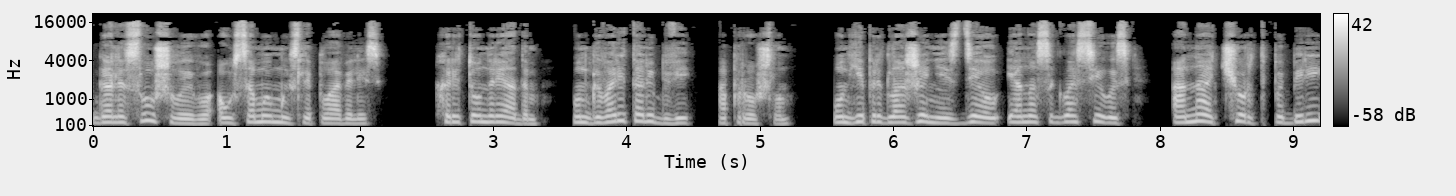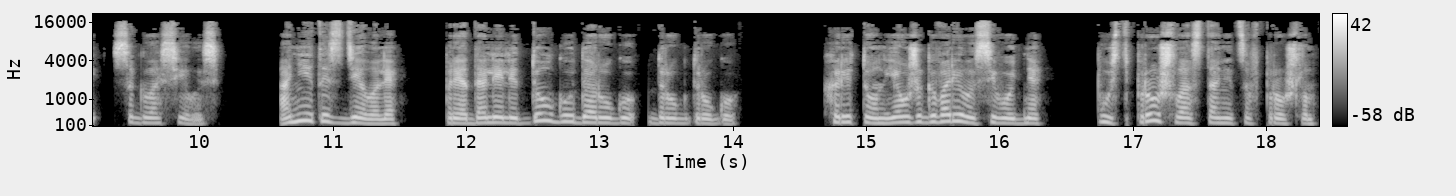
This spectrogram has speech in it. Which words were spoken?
Галя слушала его, а у самой мысли плавились. Харитон рядом, он говорит о любви, о прошлом. Он ей предложение сделал, и она согласилась. Она, черт побери, согласилась. Они это сделали, преодолели долгую дорогу друг к другу. Харитон, я уже говорила сегодня, пусть прошлое останется в прошлом.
